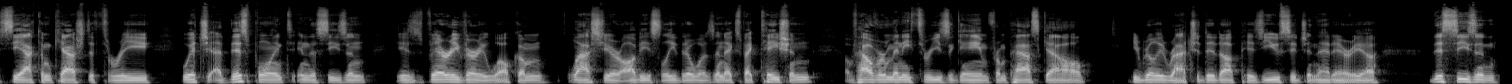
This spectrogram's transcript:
Siakam cashed a three, which at this point in the season is very, very welcome. Last year, obviously, there was an expectation of however many threes a game from Pascal. He really ratcheted up his usage in that area. This season,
